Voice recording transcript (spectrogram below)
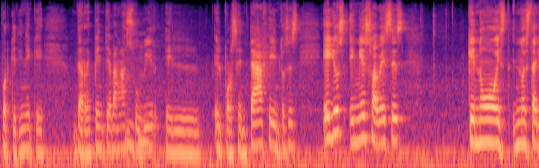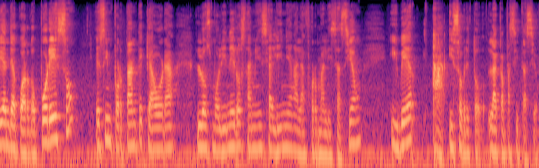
porque tiene que, de repente van a subir el, el, porcentaje. Entonces, ellos en eso a veces que no, no estarían de acuerdo. Por eso es importante que ahora los molineros también se alineen a la formalización y ver, ah, y sobre todo, la capacitación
